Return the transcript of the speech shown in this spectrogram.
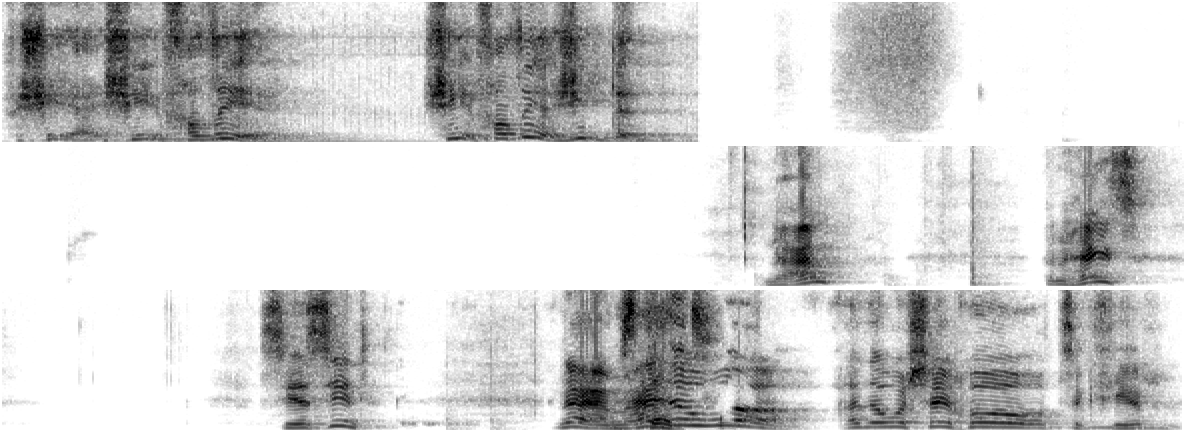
فشيء شيء فظيع شيء فظيع جدا. نعم انهيت سياسين نعم هذا هو هذا هو شيخ التكفير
